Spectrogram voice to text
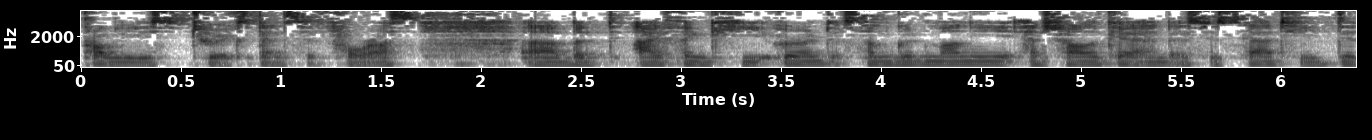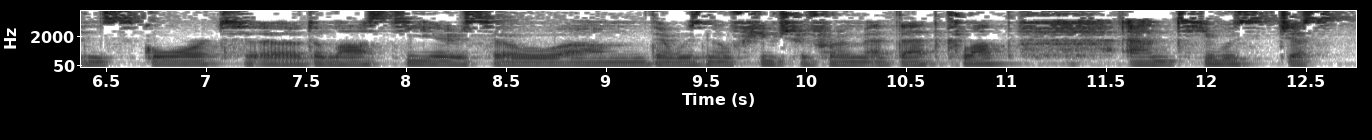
probably is too expensive for us. Uh, but I think he earned some good money at Schalke, and as you said, he didn't score uh, the last year, so um, there was no future for him at that club, and he was just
